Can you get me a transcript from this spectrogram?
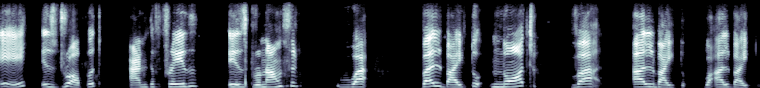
A is dropped and the phrase is pronounced wa wal baitu, not wa al baitu, wa al baitu.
